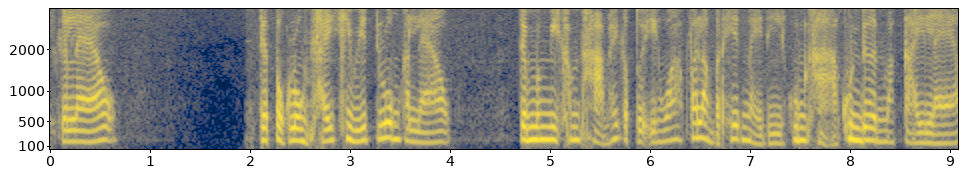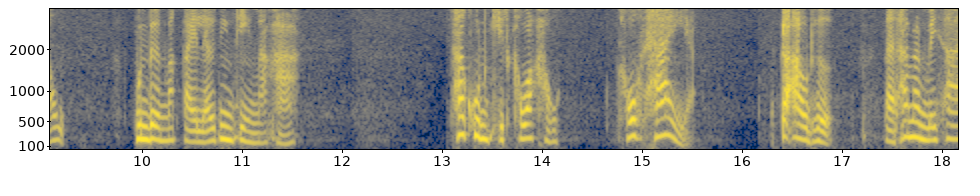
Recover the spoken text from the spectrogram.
ทกันแล้ว จะตกลงใช้ชีวิตร่วมกันแล้ว จะมันมีคำถามให้กับตัวเองว่าฝรั่งประเทศไหนดี คุณขาคุณเดินมาไกลแล้ว คุณเดินมาไกลแล้วจริง ๆนะคะ ถ้าคุณคิดเขาว่าเขาเขาใช่อะ ก็เอาเถอะ แต่ถ้ามันไม่ใช่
